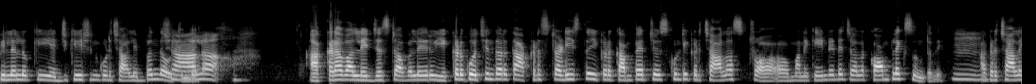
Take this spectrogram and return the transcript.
పిల్లలకి ఎడ్యుకేషన్ కూడా చాలా ఇబ్బంది అవుతుంది అక్కడ వాళ్ళు అడ్జస్ట్ అవ్వలేరు. ఇక్కడికి వచ్చిన తర్వాత అక్కడ స్టడీస్తో ఇక్కడ కంపేర్ చేసుకుంటే ఇక్కడ చాలా స్ట్రా మనకి ఏంటంటే చాలా కాంప్లెక్స్ ఉంటుంది. అక్కడ చాలా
